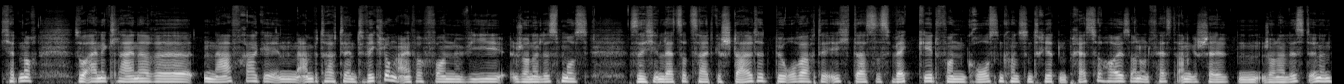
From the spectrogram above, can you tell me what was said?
Ich hätte noch so eine kleinere Nachfrage in Anbetracht der Entwicklung einfach von, wie Journalismus sich in letzter Zeit gestaltet, beobachte ich, dass es weggeht von großen konzentrierten Pressehäusern und festangestellten JournalistInnen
